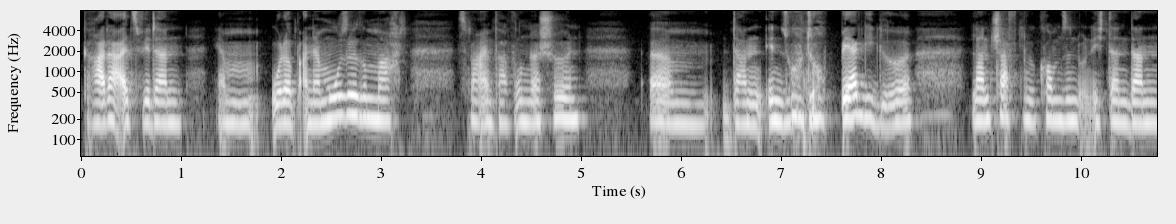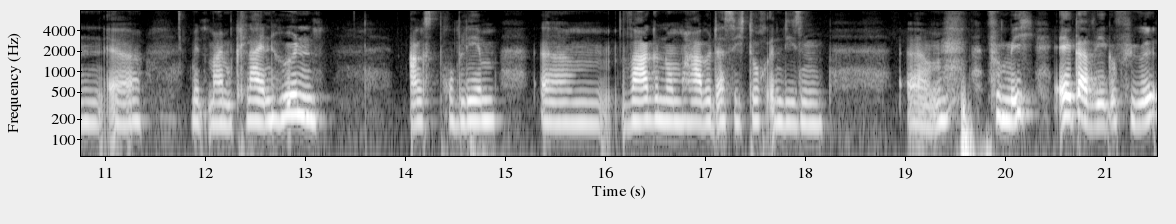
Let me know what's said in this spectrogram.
gerade als wir dann, wir haben Urlaub an der Mosel gemacht, es war einfach wunderschön, ähm, dann in so doch bergige Landschaften gekommen sind und ich dann dann äh, mit meinem kleinen Höhenangstproblem ähm, wahrgenommen habe, dass ich doch in diesem ähm, für mich LKW-Gefühl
